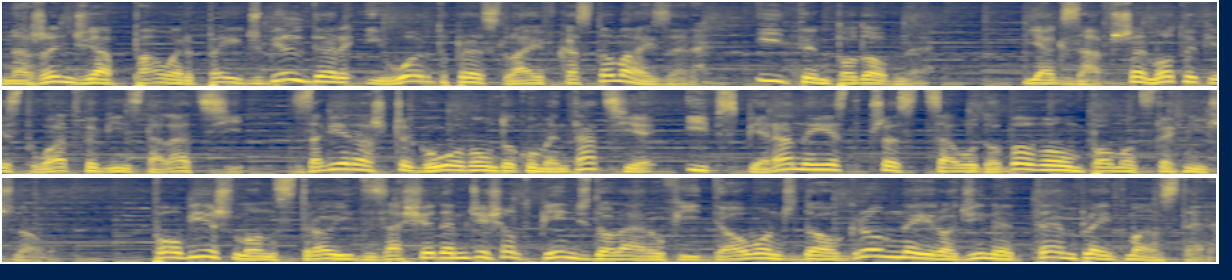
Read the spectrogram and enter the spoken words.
narzędzia Power Page Builder i WordPress Live Customizer i tym podobne. Jak zawsze motyw jest łatwy w instalacji, zawiera szczegółową dokumentację i wspierany jest przez całodobową pomoc techniczną. Pobierz Monstroid za 75 dolarów i dołącz do ogromnej rodziny Template Monster.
